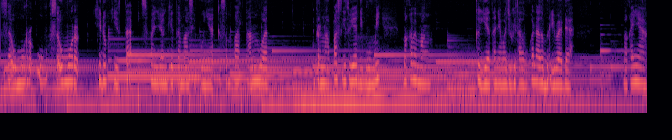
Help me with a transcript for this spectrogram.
Seumur seumur hidup kita sepanjang kita masih punya kesempatan buat bernapas gitu ya di bumi maka memang kegiatan yang wajib kita lakukan adalah beribadah. Makanya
